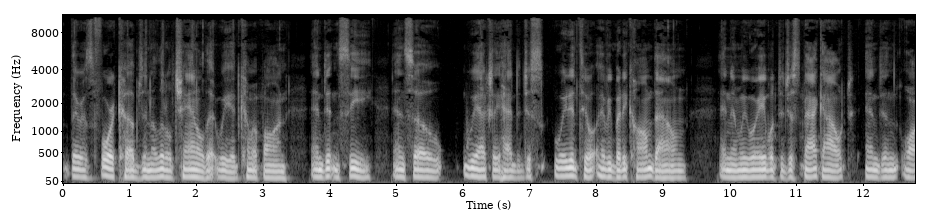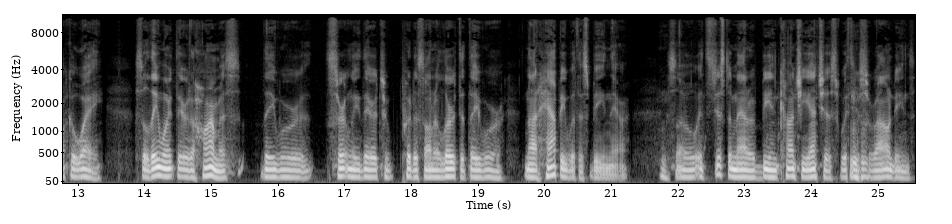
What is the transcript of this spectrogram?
there was four cubs in a little channel that we had come upon and didn't see. And so we actually had to just wait until everybody calmed down and then we were able to just back out and then walk away. So they weren't there to harm us. They were certainly there to put us on alert that they were not happy with us being there. Mm-hmm. So it's just a matter of being conscientious with mm-hmm. your surroundings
